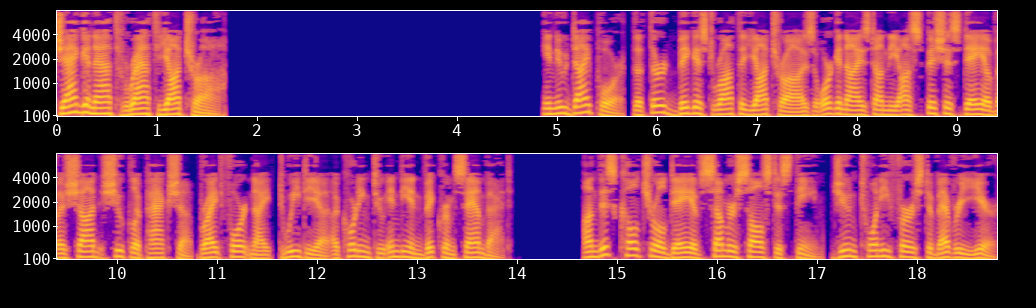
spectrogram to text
Jagannath Rath Yatra In Udaipur, the third biggest Ratha Yatra is organized on the auspicious day of Ashad Shukla Paksha bright fortnight Dwitiya according to Indian Vikram Samvat. On this cultural day of summer solstice theme, June 21 of every year,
